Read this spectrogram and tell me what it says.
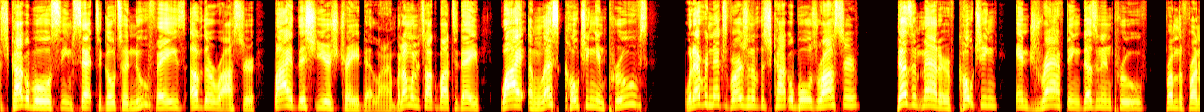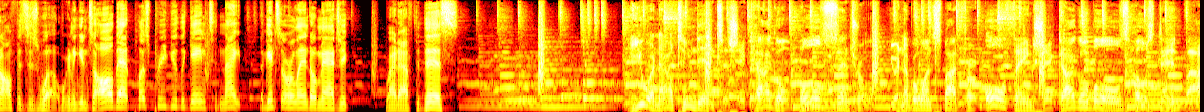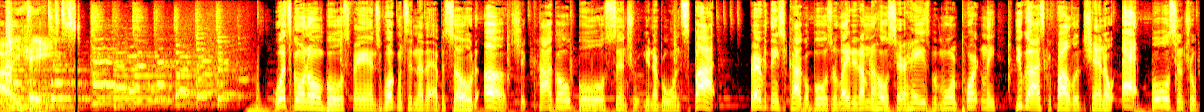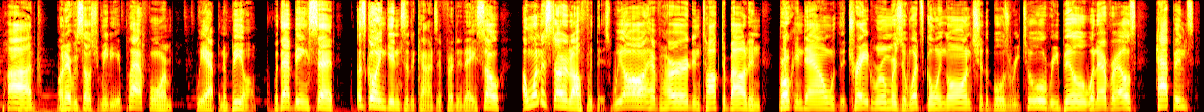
The Chicago Bulls seem set to go to a new phase of their roster by this year's trade deadline. But I'm going to talk about today why, unless coaching improves, whatever next version of the Chicago Bulls roster doesn't matter if coaching and drafting doesn't improve from the front office as well. We're going to get into all that, plus preview the game tonight against the Orlando Magic right after this. You are now tuned in to Chicago Bulls Central, your number one spot for all things Chicago Bulls, hosted by Haize. What's going on, Bulls fans? Welcome to another episode of Chicago Bulls Central, your number one spot for everything Chicago Bulls related. I'm the host, Sarah Haize, but more importantly, you guys can follow the channel at Bull Central Pod on every social media platform we happen to be on. With that being said, let's go ahead and get into the content for today. So, I want to start it off with this. We all have heard and talked about and broken down with the trade rumors and what's going on. Should the Bulls retool, rebuild, whatever else happens?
